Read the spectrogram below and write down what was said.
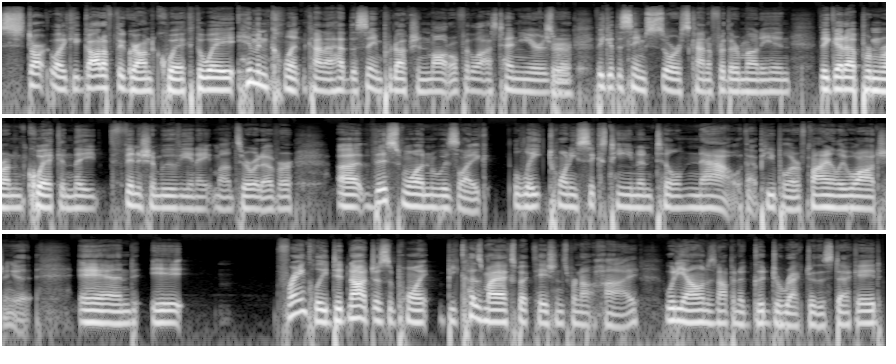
start like it got off the ground quick. The way him and Clint kind of had the same production model for the last ten years, Sure. where they get the same source kind of for their money and they get up and running quick and they finish a movie in eight months or whatever. Uh, this one was like late 2016 until now that people are finally watching it, and it frankly did not disappoint because my expectations were not high. Woody Allen has not been a good director this decade.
